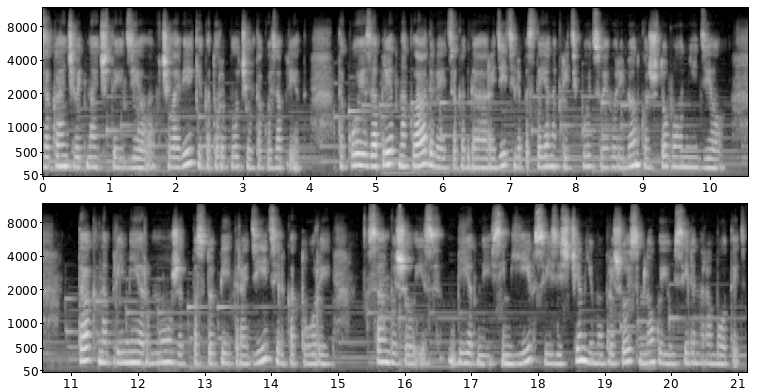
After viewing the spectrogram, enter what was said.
заканчивать начатое дело в человеке, который получил такой запрет. Такой запрет накладывается, когда родители постоянно критикуют своего ребенка, что бы он ни делал. Так, например, может поступить родитель, который сам вышел из бедной семьи, в связи с чем ему пришлось много и усиленно работать,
